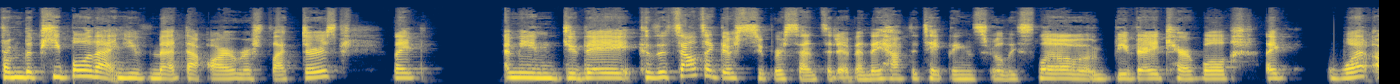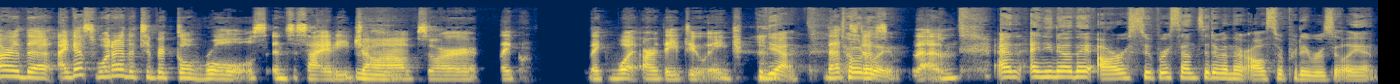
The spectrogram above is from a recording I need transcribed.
from the people that you've met that are reflectors, like, I mean, do they, because it sounds like they're super sensitive and they have to take things really slow and be very careful. Like, what are the i guess what are the typical roles in society mm-hmm. jobs mm. or like like what are they doing yeah that's totally them and and you know they are super sensitive and they're also pretty resilient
